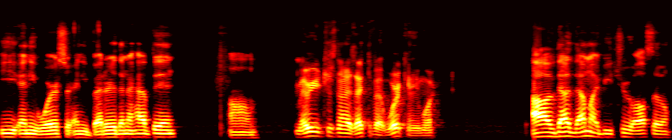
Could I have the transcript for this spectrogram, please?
eat any worse or any better than I have been. Um, Maybe you're just not as active at work anymore. Uh, that that might be true. Also,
